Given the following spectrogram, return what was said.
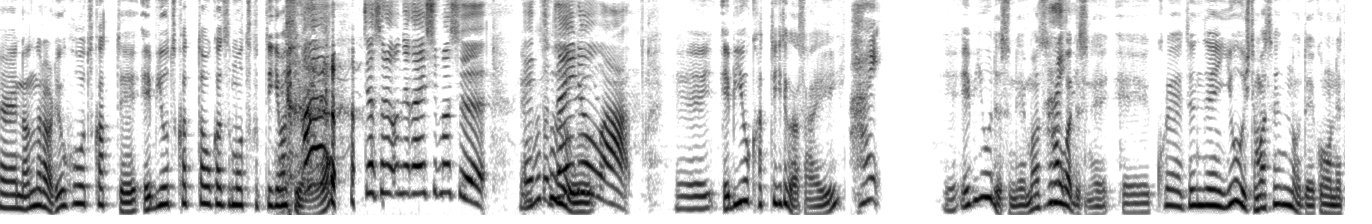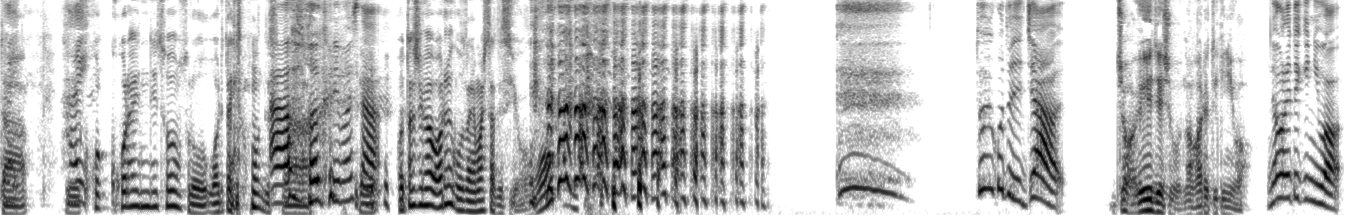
えー、なんなら両方使って、エビを使ったおかずも作っていきますよ。じゃあそれお願いします。えっと、材料は、えーエビを買ってきてください。はい。えーエビをですね、まずはですね、えーこれ全然用意してませんので、このネタ。はいはいえーこここら辺でそろそろ終わりたいと思うんですあがあ、わ、かりました。えー私が悪いございましたですよ。ということで、じゃあ、じゃあ A でしょう、流れ的には。流れ的には、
